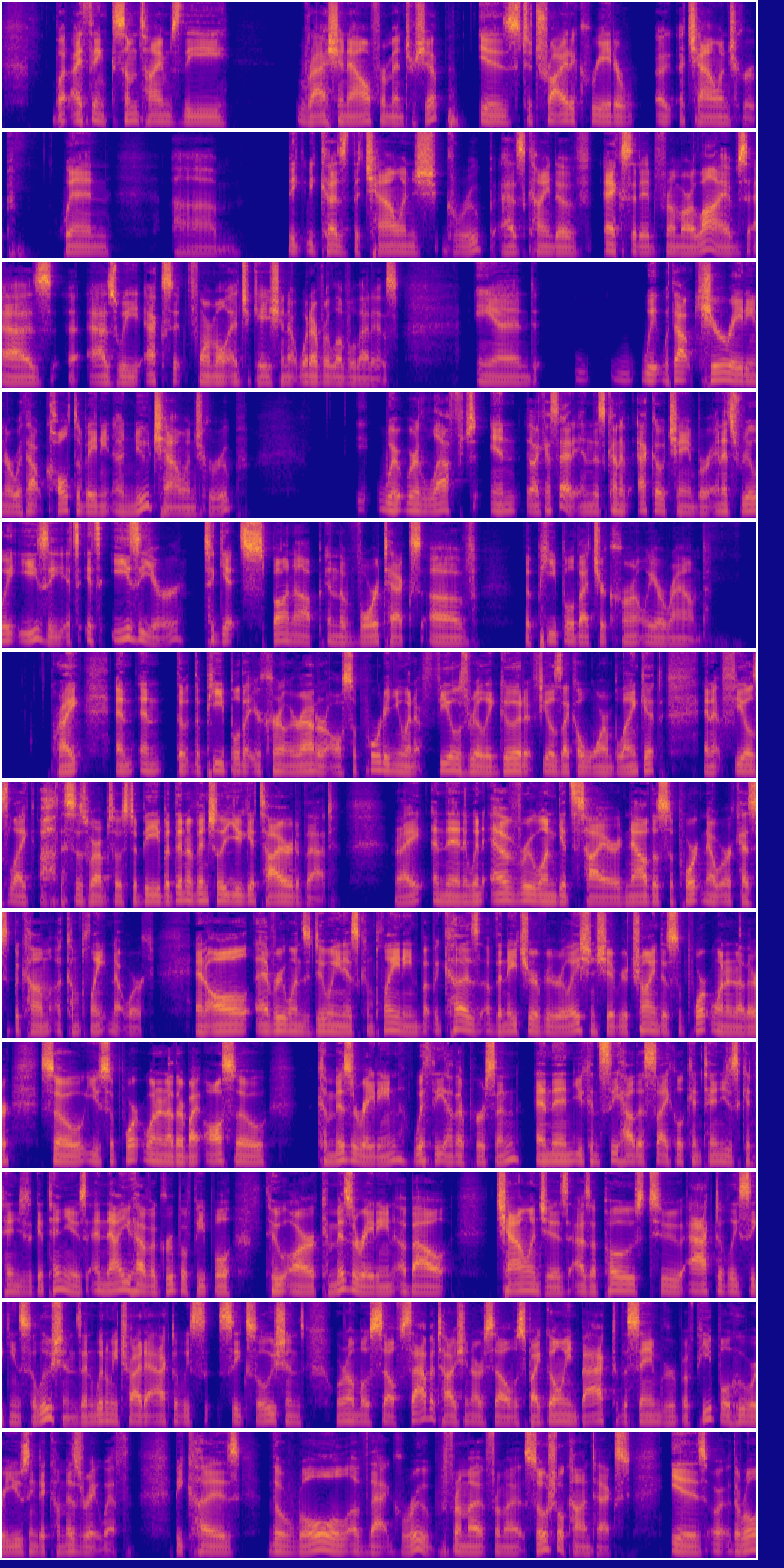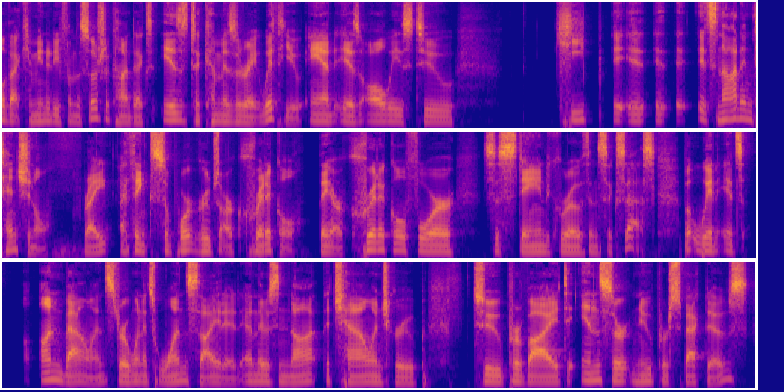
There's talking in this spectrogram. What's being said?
But i think sometimes the rationale for mentorship is to try to create a, a, a challenge group when um, be- because the challenge group has kind of exited from our lives as as we exit formal education at whatever level that is. And we, without curating or without cultivating a new challenge group we're, we're left in like i said in this kind of echo chamber and it's really easy. It's it's easier to get spun up in the vortex of the people that you're currently around right? And and the the people that you're currently around are all supporting you and it feels really good. It feels like a warm blanket and it feels like oh this is where i'm supposed to be. But then eventually you get tired of that right? And then when everyone gets tired now the support network has become a complaint network and all everyone's doing is complaining. But because of the nature of your relationship you're trying to support one another. So you support one another by also commiserating with the other person and then you can see how this cycle continues continues continues and now you have a group of people who are commiserating about challenges as opposed to actively seeking solutions. And when we try to actively seek solutions, we're almost self sabotaging ourselves by going back to the same group of people who we're using to commiserate with. Because the role of that group from a from a social context is or the role of that community from the social context is to commiserate with you and is always to keep it, it, it, it's not intentional right i think support groups are critical they are critical for sustained growth and success. But when it's unbalanced or when it's one sided and there's not the challenge group to provide to insert new perspectives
